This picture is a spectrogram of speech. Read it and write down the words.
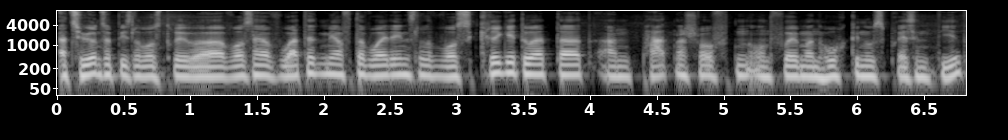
Erzähl uns ein bisschen was drüber. Was erwartet mir auf der Waldinsel? Was kriege ich dort an Partnerschaften und vor allem an Hochgenuss präsentiert?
